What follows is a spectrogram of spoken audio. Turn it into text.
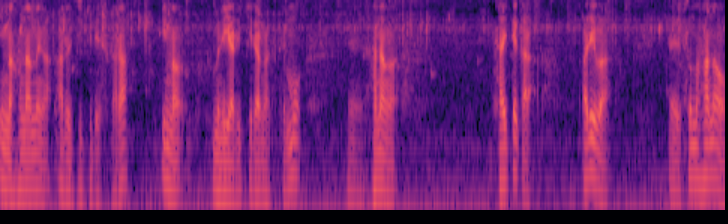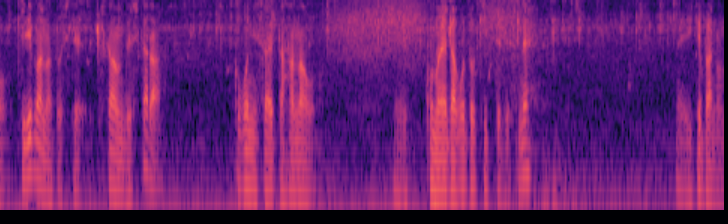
今花芽がある時期ですから今無理やり切らなくても、えー、花が咲いてからあるいはえその花を切り花として使うんでしたら、ここに咲いた花を、えこの枝ごと切ってですね、生け花の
